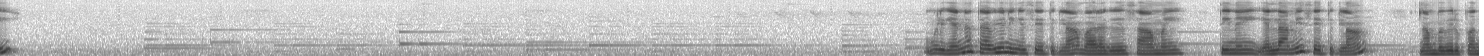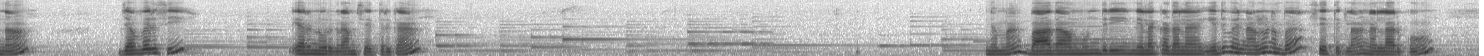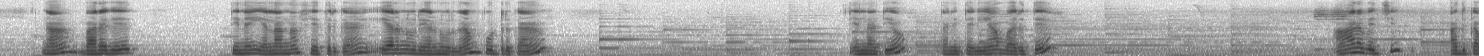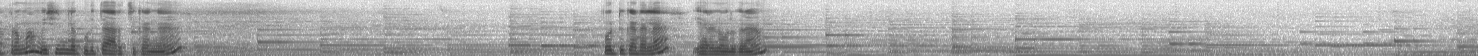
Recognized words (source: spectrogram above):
உங்களுக்கு என்ன தேவையோ நீங்கள் சேர்த்துக்கலாம். வரகு சாமை திணை எல்லாமே சேர்த்துக்கலாம். நம்ம விருப்பம்தான். ஜவ்வரிசி இரநூறு கிராம் சேர்த்துருக்கேன். நம்ம பாதாம் முந்திரி நிலக்கடலை எது வேணாலும் நம்ம சேர்த்துக்கலாம் நல்லாயிருக்கும். நான் வரகு திணை எல்லாம் தான் சேர்த்துருக்கேன். இரநூறு இரநூறு கிராம் போட்டிருக்கேன். எல்லாத்தையும் தனித்தனியாக வறுத்து ஆற வச்சு அதுக்கப்புறமா மிஷினில் கொடுத்து அரைச்சிக்கோங்க. பொட்டுக்கடலை இரநூறு கிராம்.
